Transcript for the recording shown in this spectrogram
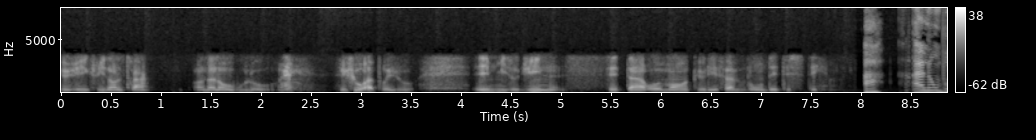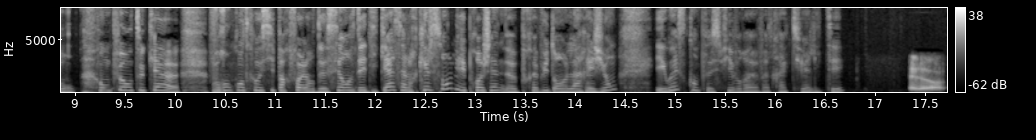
que j'ai écrit dans le train en allant au boulot, jour après jour. Et Misogyne, c'est un roman que les femmes vont détester. Ah, allons bon. On peut en tout cas euh, vous rencontrer aussi parfois lors de séances dédicaces. Alors, quelles sont les prochaines euh, prévues dans la région et où est-ce qu'on peut suivre euh, votre actualité? Alors,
